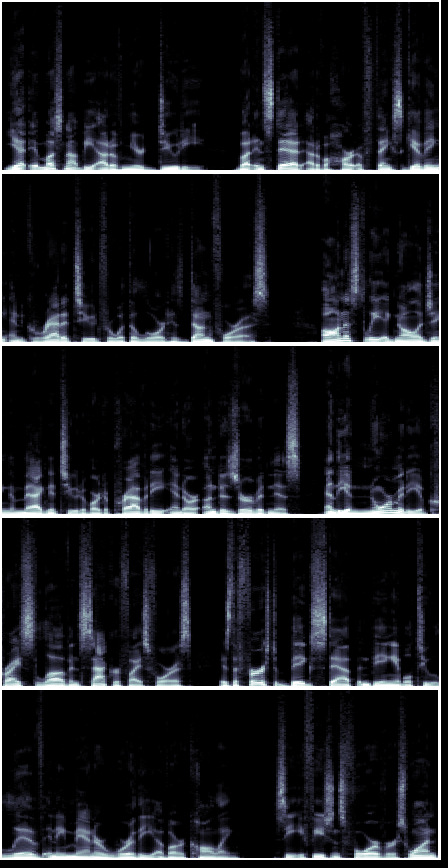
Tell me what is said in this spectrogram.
Yet it must not be out of mere duty, but instead out of a heart of thanksgiving and gratitude for what the Lord has done for us. Honestly acknowledging the magnitude of our depravity and our undeservedness, and the enormity of Christ's love and sacrifice for us, is the first big step in being able to live in a manner worthy of our calling. See Ephesians 4 verse 1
